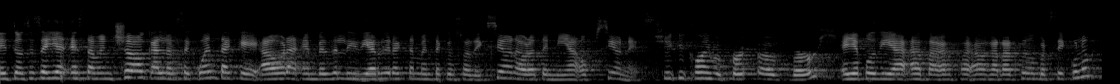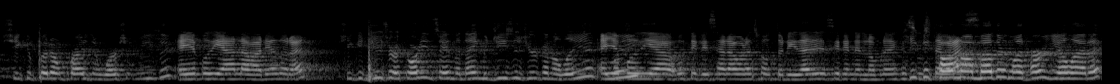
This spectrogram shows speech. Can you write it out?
Entonces ella estaba en shock al darse cuenta que ahora, en vez de lidiar directamente con su adicción, ahora tenía opciones. She could claim a, per, a verse. Ella podía agarrarse de un versículo, She could put on praise and worship music. ella podía alabar y adorar, She could use her authority and say, "In the name of Jesus, you're going to live." ella leave." podía utilizar ahora su autoridad y decir en el nombre de She could te call my mother and let her yell at it.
